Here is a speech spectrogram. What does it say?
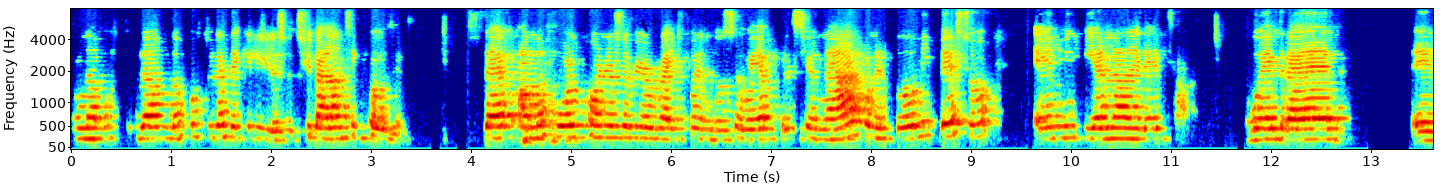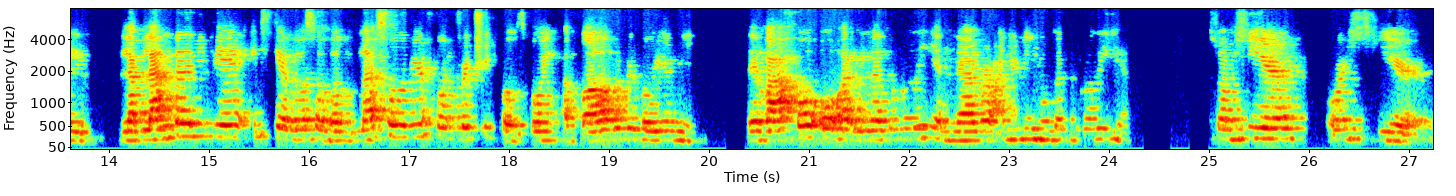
una postura, dos posturas de equilibrio, so two balancing poses. Step on the four corners of your right foot. Entonces voy a presionar, poner todo mi peso en mi pierna derecha. Voy a traer el, la planta de mi pie izquierdo, so the left sole of your foot for tree going above or below your knee. Debajo o arriba de tu rodilla, never on your knee, nunca tu rodilla. So I'm here or here.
